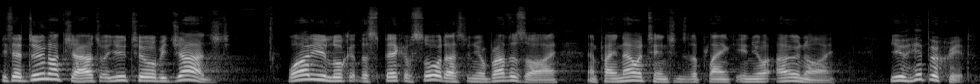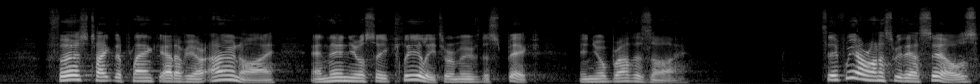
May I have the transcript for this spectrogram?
He said, Do not judge, or you too will be judged. Why do you look at the speck of sawdust in your brother's eye and pay no attention to the plank in your own eye? You hypocrite! First take the plank out of your own eye, and then you'll see clearly to remove the speck in your brother's eye. See, if we are honest with ourselves,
